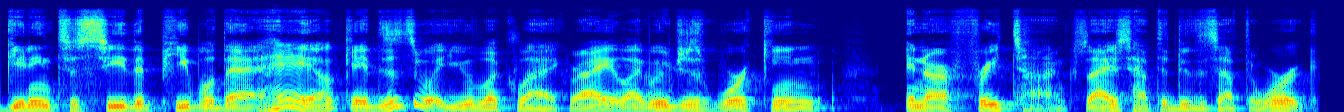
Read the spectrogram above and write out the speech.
getting to see the people that, hey, okay, this is what you look like, right? Like we were just working in our free time, because I just have to do this after work,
